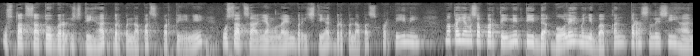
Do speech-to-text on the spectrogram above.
Ustadz satu berijtihad berpendapat seperti ini, ustadz yang lain berijtihad berpendapat seperti ini. Maka yang seperti ini tidak boleh menyebabkan perselisihan.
